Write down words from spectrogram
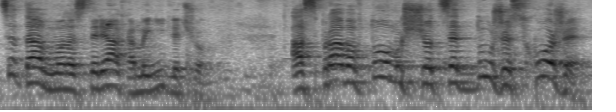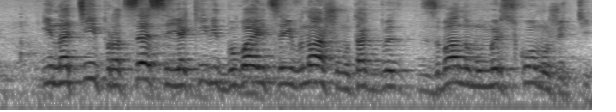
Це там в монастирях, а мені для чого? А справа в тому, що це дуже схоже і на ті процеси, які відбуваються і в нашому, так би званому мирському житті.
